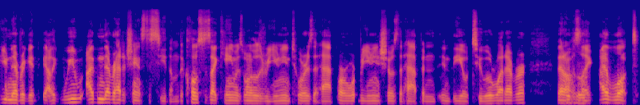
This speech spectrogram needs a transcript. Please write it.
you never get like we. I've never had a chance to see them. The closest I came was one of those reunion tours that happened or reunion shows that happened in the O2 or whatever. Then I was Mhm. like, I looked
